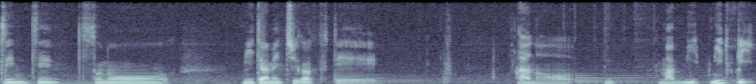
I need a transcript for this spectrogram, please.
全然、その、見た目違くて、あのーまあ、み緑、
